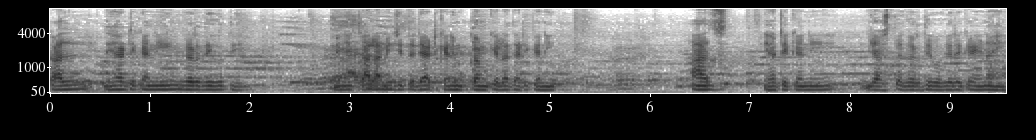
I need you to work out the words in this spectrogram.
काल ह्या ठिकाणी गर्दी होती. म्हणजे काल आम्ही जिथे ज्या ठिकाणी मुक्काम केला त्या ठिकाणी. आज ह्या ठिकाणी जास्त गर्दी वगैरे काही नाही.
